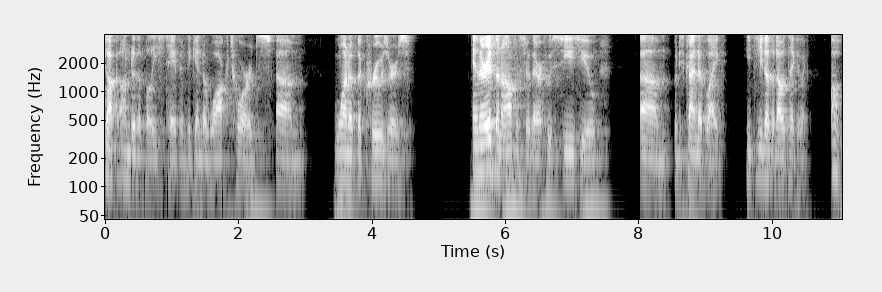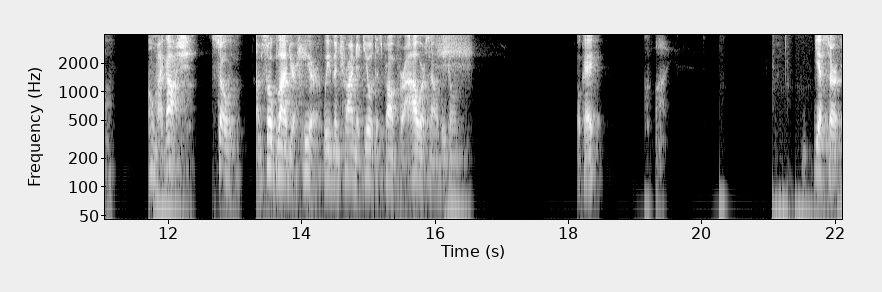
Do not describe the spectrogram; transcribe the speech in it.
duck under the police tape and begin to walk towards um, one of the cruisers. And there is an officer there who sees you, um, but he's kind of like he, he does a double take. He's like, "Oh, oh my gosh! So I'm so glad you're here. We've been trying to deal with this problem for hours now. We don't." Okay. Quiet. Yes, sir.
